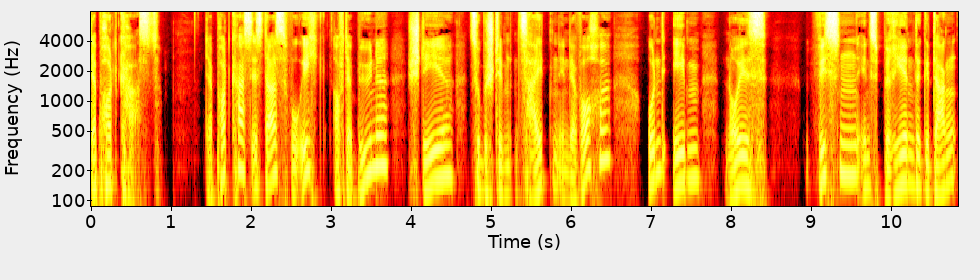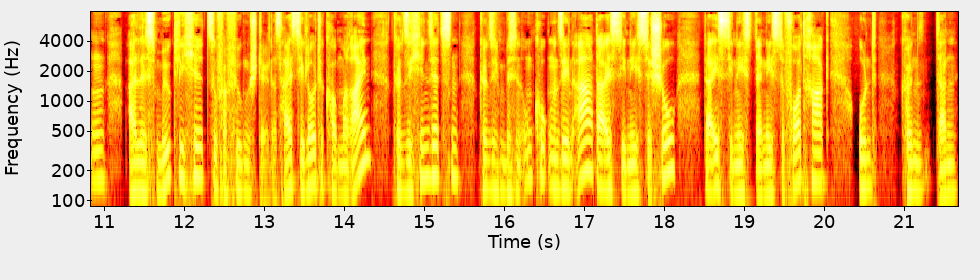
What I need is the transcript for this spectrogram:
der Podcast. Der Podcast ist das, wo ich auf der Bühne stehe zu bestimmten Zeiten in der Woche und eben neues Wissen, inspirierende Gedanken, alles Mögliche zur Verfügung stellt. Das heißt, die Leute kommen rein, können sich hinsetzen, können sich ein bisschen umgucken und sehen, ah, da ist die nächste Show, da ist die nächste, der nächste Vortrag und können dann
